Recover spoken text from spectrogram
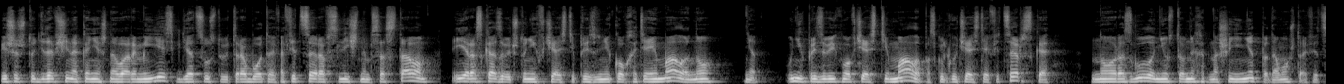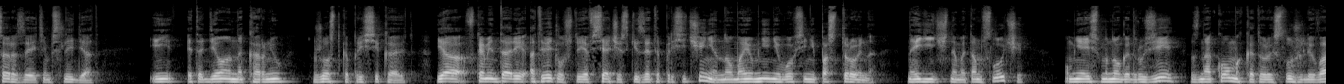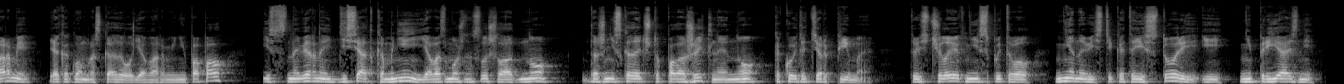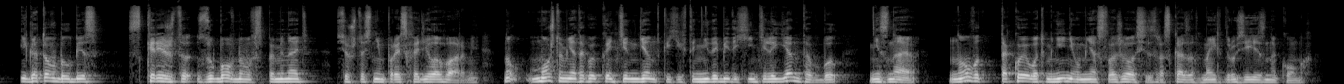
пишет, что дедовщина, конечно, в армии есть, где отсутствует работа офицеров с личным составом, и рассказывает, что у них в части призывников хотя и мало, но нет, у них призывников в части мало, поскольку часть офицерская, но разгула неуставных отношений нет, потому что офицеры за этим следят. И это дело на корню жестко пресекают. Я в комментарии ответил, что я всячески за это пресечение, но мое мнение вовсе не построено на единичном этом случае. У меня есть много друзей, знакомых, которые служили в армии. Я, как вам рассказывал, я в армию не попал. Из, наверное, десятка мнений я, возможно, слышал одно, даже не сказать, что положительное, но какое-то терпимое. То есть человек не испытывал ненависти к этой истории и неприязни, и готов был без скрежета зубовного вспоминать все, что с ним происходило в армии. Ну, может, у меня такой контингент каких-то недобитых интеллигентов был, не знаю. Но вот такое вот мнение у меня сложилось из рассказов моих друзей и знакомых.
